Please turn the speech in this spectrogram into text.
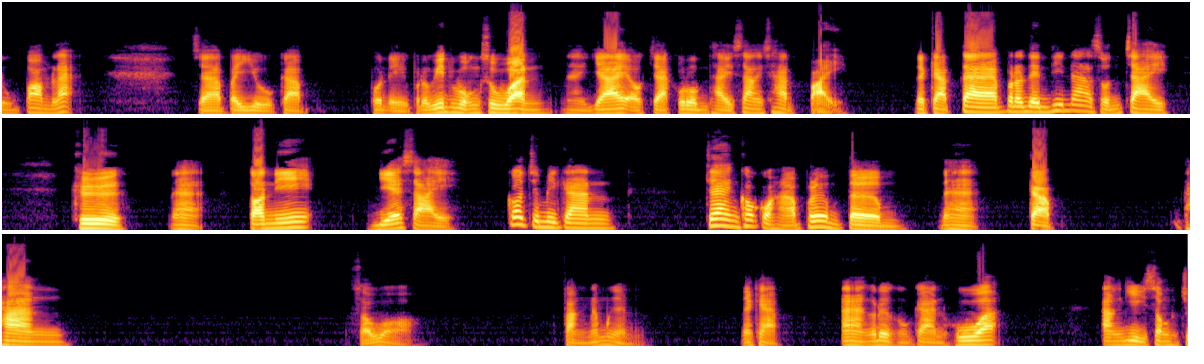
ลุงป้อมและ จะไปอยู่กับพลเอกประวิตยวงสุวรรณย้ายออกจากรวมไทยสร้างชาติไปนะครับแต่ประเด็นที่น่าสนใจคือนะตอนนี้ DSI ก็จะมีการแจ้งข้อกล่าวหาเพิ่มเติมนะฮะกับทาง สวฝั่งน้ำเงินนะครับ อ้างเรื่องของการหัวอ้างยี่ซองโจ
